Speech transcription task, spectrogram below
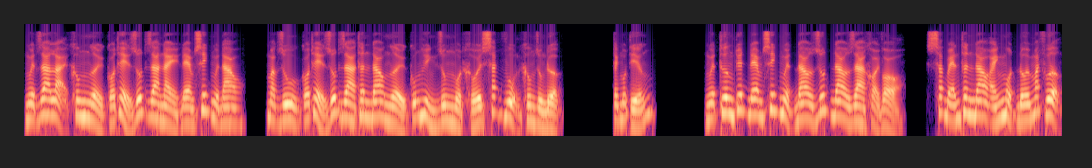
Nguyệt gia lại không người có thể rút ra này đem xích Nguyệt đao, mặc dù có thể rút ra thân đao người cũng hình dung một khối sắt vụn không dùng được. Tách một tiếng. Nguyệt Thương Tuyết đem xích Nguyệt đao rút đao ra khỏi vỏ, sắc bén thân đao ánh một đôi mắt vượng,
